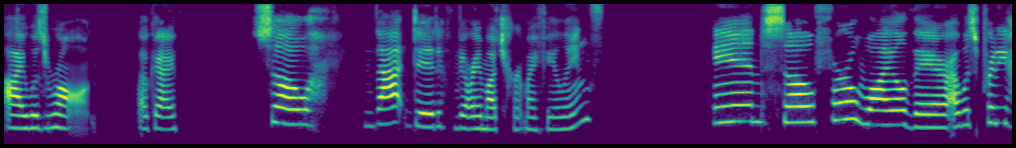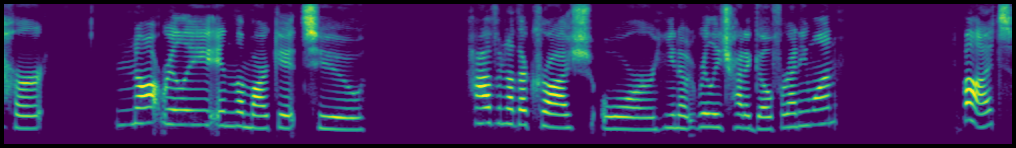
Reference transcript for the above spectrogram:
I was wrong. Okay. So that did very much hurt my feelings. And so for a while there, I was pretty hurt, not really in the market to have another crush or, you know, really try to go for anyone. But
